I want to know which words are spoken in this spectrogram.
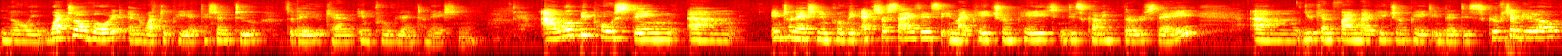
knowing what to avoid and what to pay attention to so that you can improve your intonation. I will be posting um, intonation improving exercises in my Patreon page this coming Thursday. Um, you can find my Patreon page in the description below.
